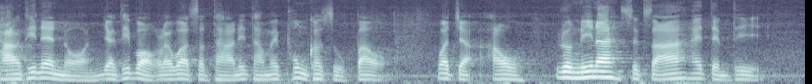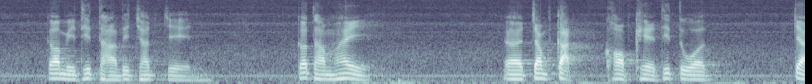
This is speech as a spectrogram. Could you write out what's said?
ทางที่แน่นอน อย่างที่บอกแล้วว่าศรัทธานี้ทำให้พุ่งเข้าสู่เป้า ว่าจะเอาเรื่องนี้นะ ศึกษาให้เต็มที่ ก็มีทิศทางที่ชัดเจน ก็ทำให้จำกัดขอบเขตที่ตัวจะ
